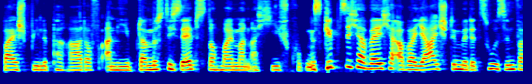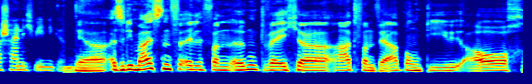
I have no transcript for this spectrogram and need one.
Beispiele parat auf Anhieb. Da müsste ich selbst noch mal in mein Archiv gucken. Es gibt sicher welche, aber ja, ich stimme dir zu, es sind wahrscheinlich wenige. Ja, also die meisten Fälle von irgendwelcher Art von Werbung, die auch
